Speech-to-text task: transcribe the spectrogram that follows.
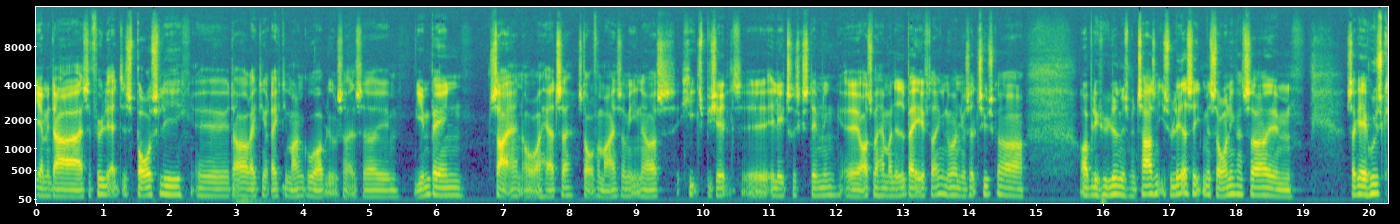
Jamen, der er selvfølgelig alt det sportslige. Der er rigtig, rigtig mange gode oplevelser. Altså hjemmebanen, sejren over Hertha står for mig som en af os helt specielt øh, elektrisk stemning. Øh, også hvad han var nede bagefter. Ikke? Nu er han jo selv tysker og, og blive hyldet. Hvis man tager sådan isoleret set med Zorniger, så, øh, så kan jeg huske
